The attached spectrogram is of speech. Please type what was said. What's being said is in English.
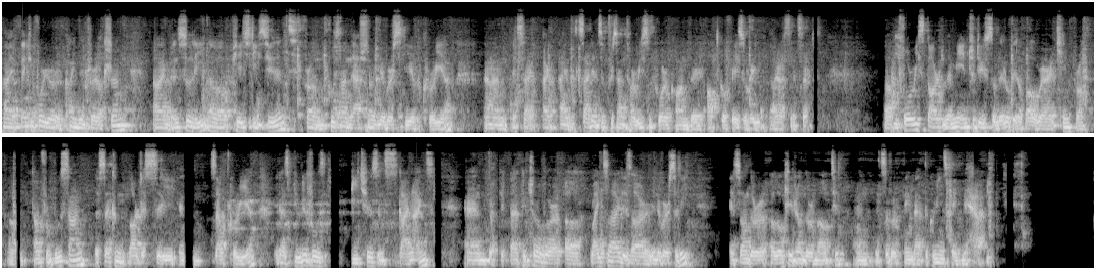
Hi, thank you for your kind introduction. I'm Eun-Su Lee, a PhD student from Pusan National University of Korea. Um, I, am excited to present our recent work on the optical phase array LiDAR sensors. Uh, before we start, let me introduce a little bit about where I came from. Um, I'm from Busan, the second largest city in South Korea. It has beautiful beaches and skylines. And the picture of our uh, right side is our university. It's under located under a mountain, and it's a good thing that the greens make me happy.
